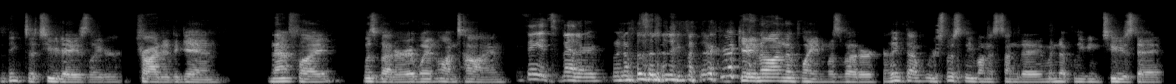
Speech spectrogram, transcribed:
I think to two days later, tried it again. And that flight was better. It went on time. I say it's better, but it wasn't any better. Getting on the plane was better. I think that we were supposed to leave on a Sunday. We ended up leaving Tuesday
